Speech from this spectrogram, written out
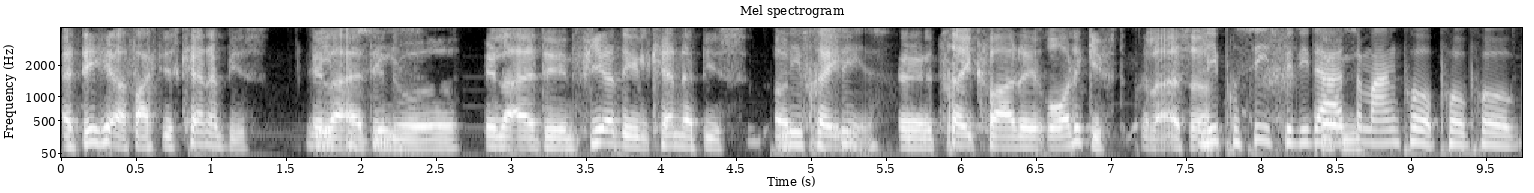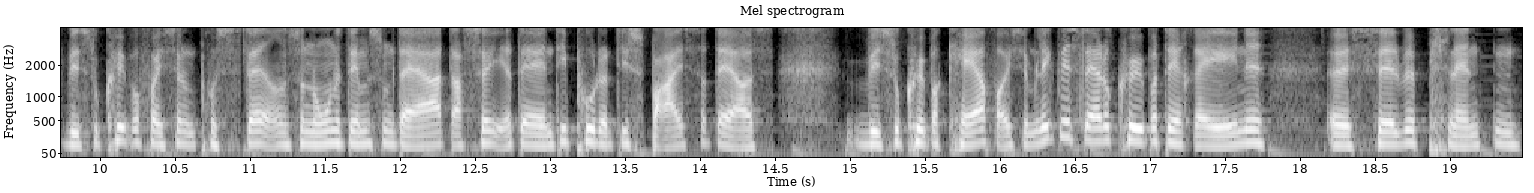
at det her er faktisk cannabis. Lige eller præcis. er det noget, eller er det en fjerdedel cannabis og Lige tre, øh, tre kvarte rottegift? Eller altså, Lige præcis, fordi der øhm, er så mange på, på, på, hvis du køber for eksempel på staden, så nogle af dem, som der er, der sælger det, de putter, de spicer deres, hvis du køber kære for eksempel, ikke hvis det er, du køber det rene, øh, selve planten,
